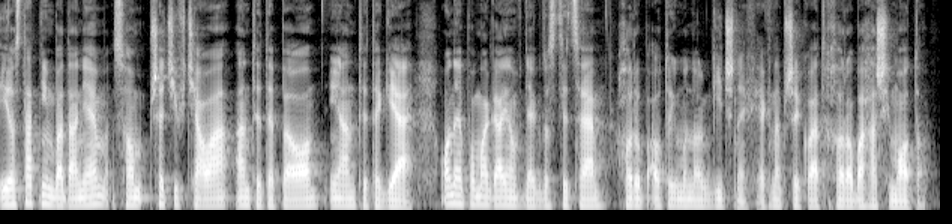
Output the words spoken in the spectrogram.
I ostatnim badaniem są przeciwciała anty-TPO i anty-TG. One pomagają w diagnostyce chorób autoimmunologicznych, jak na przykład choroba Hashimoto.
